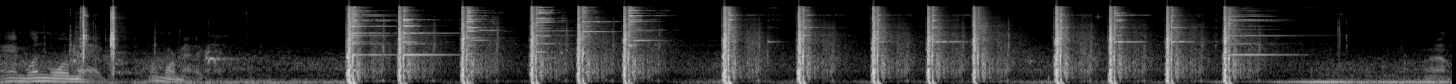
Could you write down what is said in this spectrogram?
And one more mag. One more mag. Wow.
